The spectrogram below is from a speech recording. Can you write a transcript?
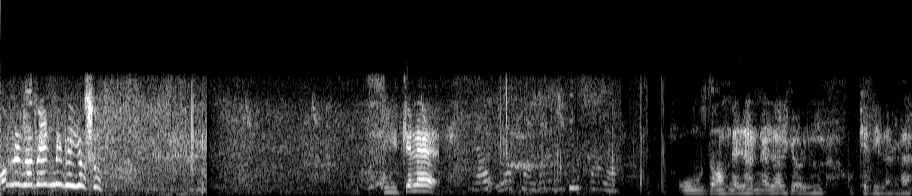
Onu da ben mi biliyorsun? Silkele. Ya yapma gideyim sonra. Oo daha neler neler gördüm bu kedilerle.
